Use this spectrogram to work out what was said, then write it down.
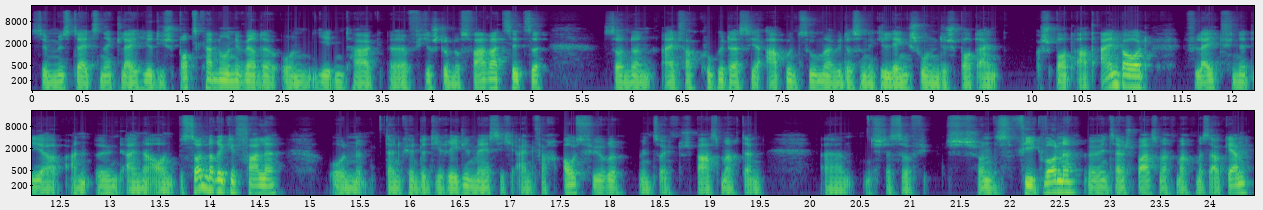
Also ihr müsst da jetzt nicht gleich hier die Sportskanone werden und jeden Tag äh, vier Stunden aufs Fahrrad sitzen, sondern einfach gucke, dass ihr ab und zu mal wieder so eine gelenkschonende Sport ein, Sportart einbaut. Vielleicht findet ihr an irgendeiner auch ein besondere Gefalle und dann könnt ihr die regelmäßig einfach ausführen. Wenn es euch Spaß macht, dann ähm, ist das so schon viel gewonnen. Wenn es einem Spaß macht, macht man es auch gern.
